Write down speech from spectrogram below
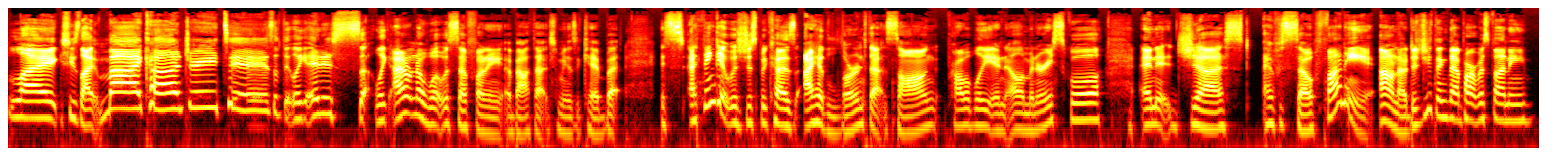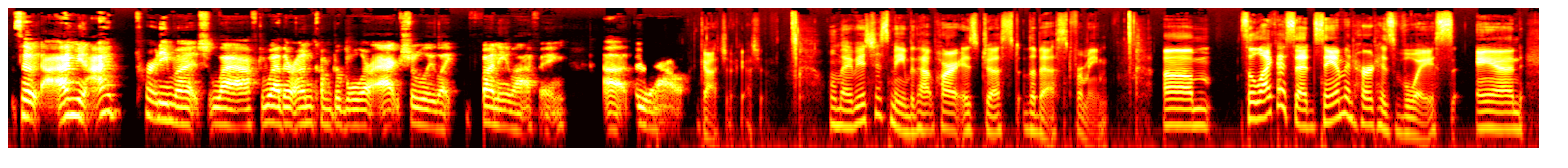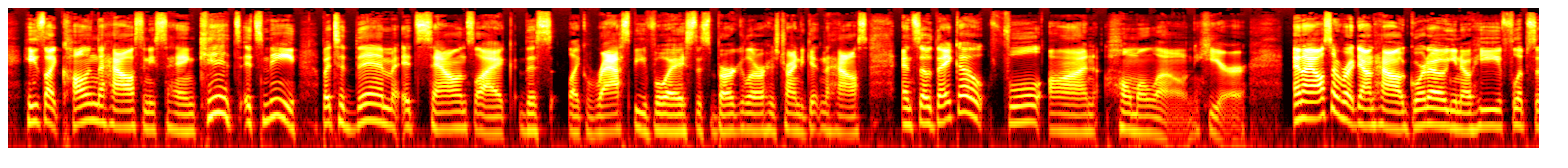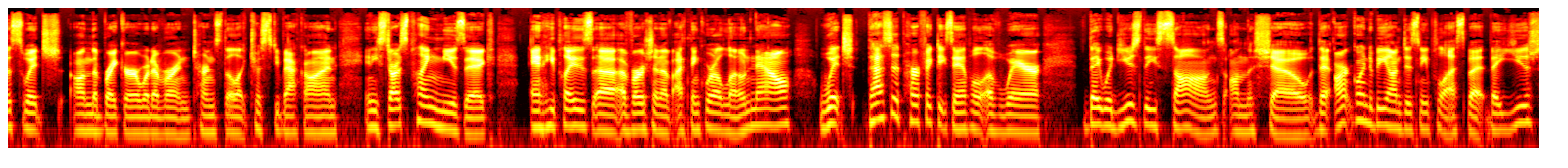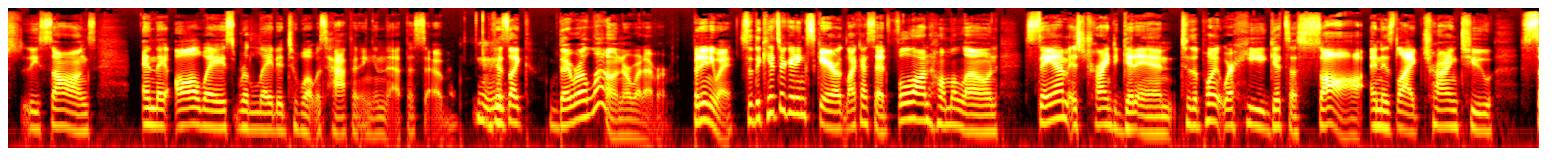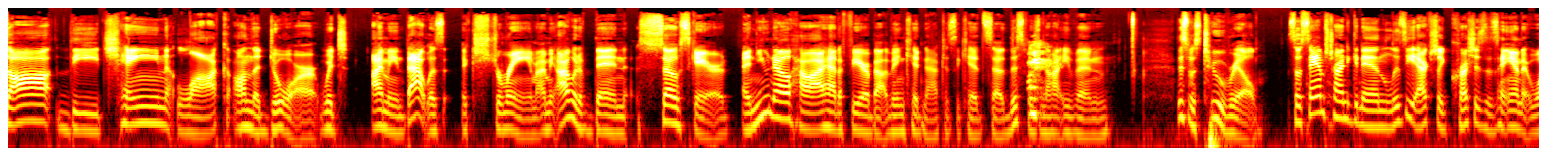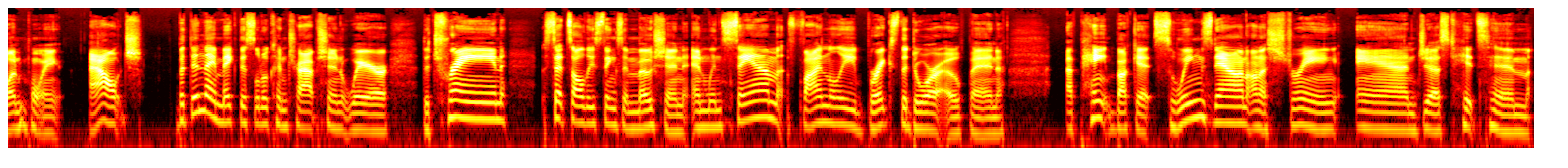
Like she's like my country tis something like it is so, like I don't know what was so funny about that to me as a kid, but it's I think it was just because I had learned that song probably in elementary school, and it just it was so funny. I don't know. Did you think that part was funny? So I mean, I pretty much laughed, whether uncomfortable or actually like funny laughing uh, throughout. Gotcha, gotcha. Well, maybe it's just me, but that part is just the best for me. Um, so, like I said, Sam had heard his voice and he's like calling the house and he's saying, Kids, it's me. But to them, it sounds like this like raspy voice, this burglar who's trying to get in the house. And so they go full on home alone here. And I also wrote down how Gordo, you know, he flips a switch on the breaker or whatever and turns the electricity back on and he starts playing music and he plays a, a version of I Think We're Alone Now, which that's a perfect example of where they would use these songs on the show that aren't going to be on Disney Plus, but they used these songs and they always related to what was happening in the episode mm-hmm. because like they were alone or whatever. But anyway, so the kids are getting scared. Like I said, full on home alone. Sam is trying to get in to the point where he gets a saw and is like trying to saw the chain lock on the door, which I mean, that was extreme. I mean, I would have been so scared. And you know how I had a fear about being kidnapped as a kid, so this was not even this was too real. So Sam's trying to get in. Lizzie actually crushes his hand at one point. Ouch. But then they make this little contraption where the train sets all these things in motion and when Sam finally breaks the door open, a paint bucket swings down on a string and just hits him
